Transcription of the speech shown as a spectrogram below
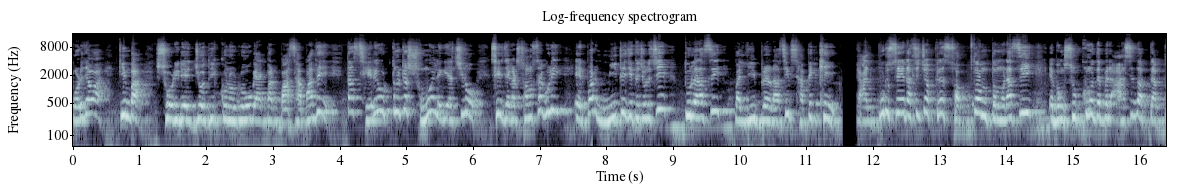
পড়ে যাওয়া কিংবা শরীরে যদি কোনো রোগ একবার বাসা বাঁধে, তা সেরে উঠতে অনেকটা সময় লেগে যাচ্ছিল। সেই জায়গার সমস্যাগুলি এরপর মিটে যেতে চলেছে তুলা রাশি বা লিব্রা রাশির সাপেক্ষে। কালপুরুষের রাশিচক্রের সপ্তমতম রাশি এবং শুক্রদেবের আশীর্বাদ প্রাপ্ত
